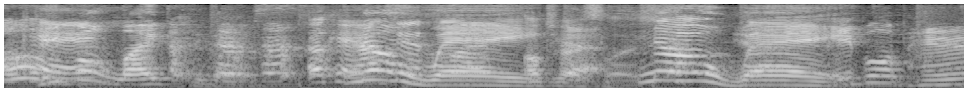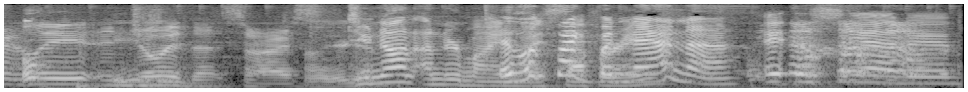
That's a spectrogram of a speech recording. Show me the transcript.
Okay. People like this. Okay, No way. I'll try a slice. No way. People apparently oh. enjoyed that. Sorry. Do not undermine It my looks like suffering. banana. It is, yeah, dude.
